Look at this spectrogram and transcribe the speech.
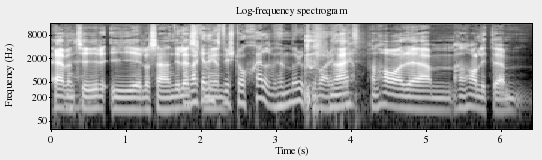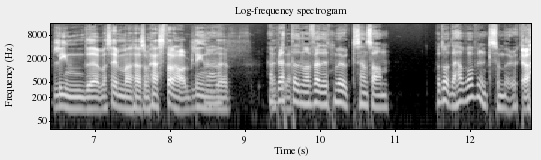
äventyr i Los Han Angeles. verkade med- inte förstå själv hur mörkt det var riktigt. Nej, han har, ehm, han har lite blind, vad säger man här som hästar har, blind... Ja. eh, Han berättade något väldigt mörkt och sen sa han Vadå, det här var väl inte så mörkt? Ja,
